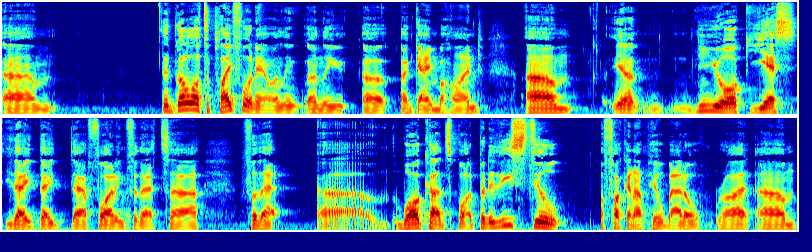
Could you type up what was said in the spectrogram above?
Um, they've got a lot to play for now. Only only uh, a game behind. Um, you know, New York. Yes, they they they are fighting for that uh, for that um, wild card spot, but it is still a fucking uphill battle, right? Um,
